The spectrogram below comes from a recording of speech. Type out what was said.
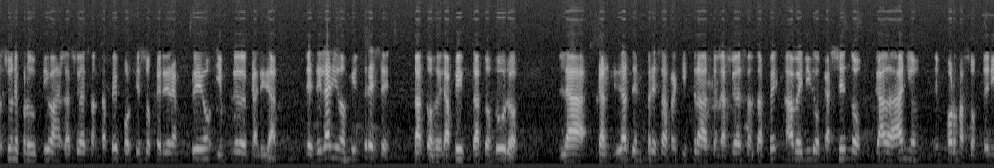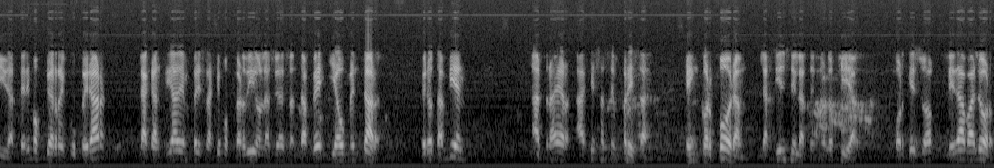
inversiones productivas en la ciudad de Santa Fe porque eso genera empleo y empleo de calidad. Desde el año 2013, datos de la FIP, datos duros, la cantidad de empresas registradas en la ciudad de Santa Fe ha venido cayendo cada año en forma sostenida. Tenemos que recuperar la cantidad de empresas que hemos perdido en la ciudad de Santa Fe y aumentar, pero también atraer a aquellas empresas que incorporan la ciencia y la tecnología, porque eso le da valor,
